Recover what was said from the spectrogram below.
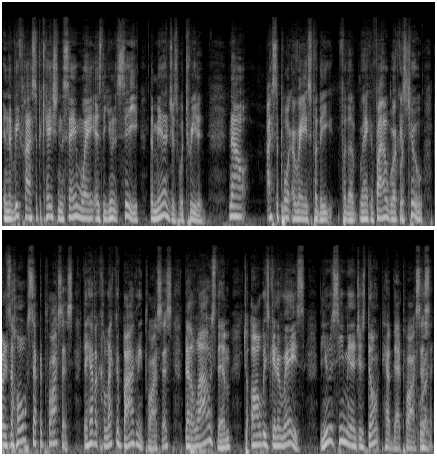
in the reclassification the same way as the Unit C, the managers were treated. Now. I support a raise for the for the rank and file workers too, but it's a whole separate process. They have a collective bargaining process that allows them to always get a raise. The Unit C managers don't have that process, Right.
